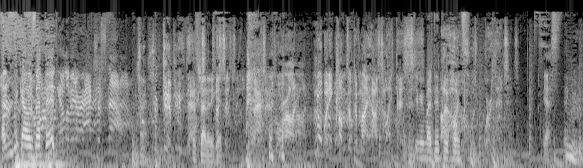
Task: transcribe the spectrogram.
I didn't think I was that dead. Locking elevator access now. Troops should give me that. Let's try that again. Listen, masked moron. Nobody comes into my house like this. Give me my I Deadpool hope points. it was worth it. Yes, thank you.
